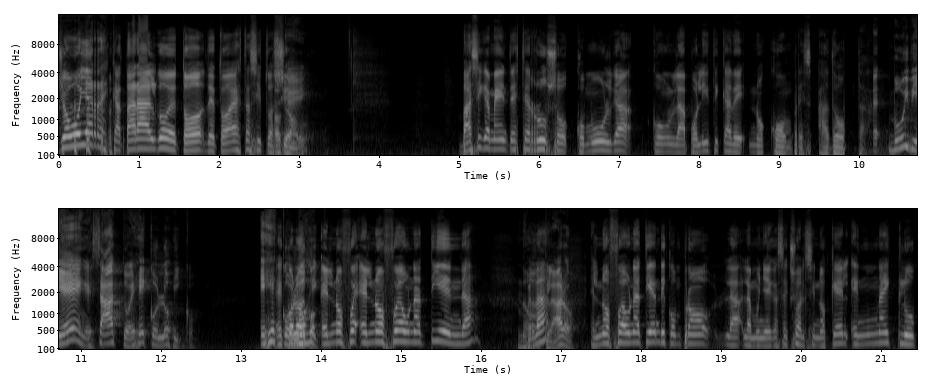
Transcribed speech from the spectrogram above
yo voy a rescatar algo de, todo, de toda esta situación. Básicamente este ruso comulga con la política de no compres, adopta. Eh, muy bien, exacto. Es ecológico. Es Ecológico. ecológico. Él no fue, él no fue a una tienda, No, ¿verdad? claro. Él no fue a una tienda y compró la, la muñeca sexual, sino que él en un nightclub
